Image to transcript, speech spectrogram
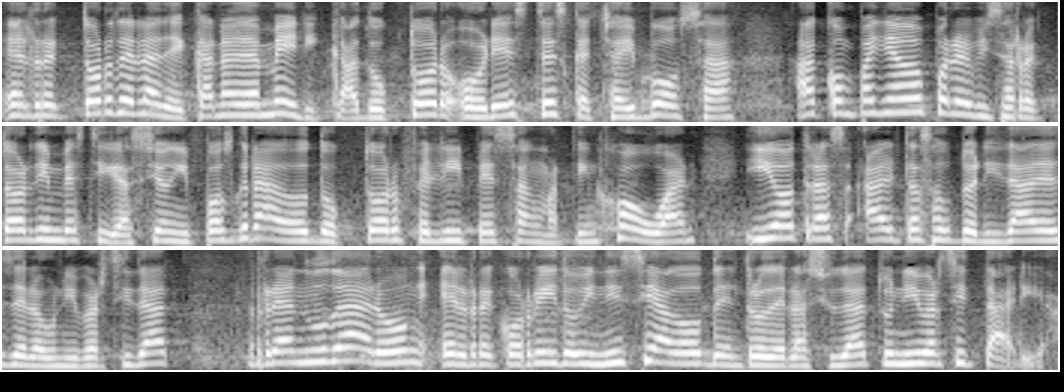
el rector de la Decana de América, doctor Orestes Cachay Bosa, acompañado por el vicerrector de Investigación y Posgrado, doctor Felipe San Martín Howard, y otras altas autoridades de la universidad, reanudaron el recorrido iniciado dentro de la ciudad universitaria.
